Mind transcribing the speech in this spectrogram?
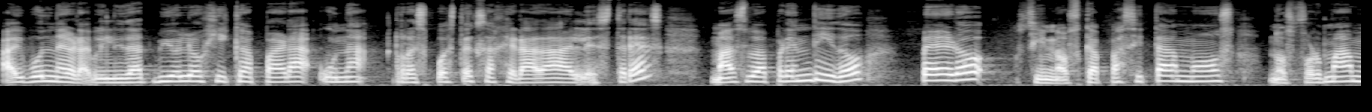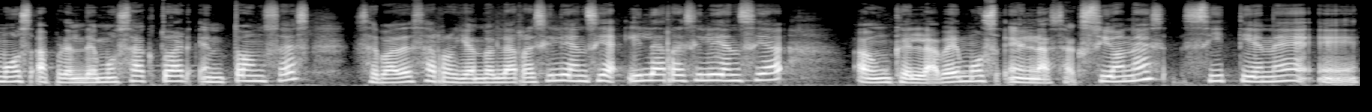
hay vulnerabilidad biológica para una respuesta exagerada al estrés, más lo aprendido, pero si nos capacitamos, nos formamos, aprendemos a actuar, entonces se va desarrollando la resiliencia y la resiliencia aunque la vemos en las acciones, sí tiene eh,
